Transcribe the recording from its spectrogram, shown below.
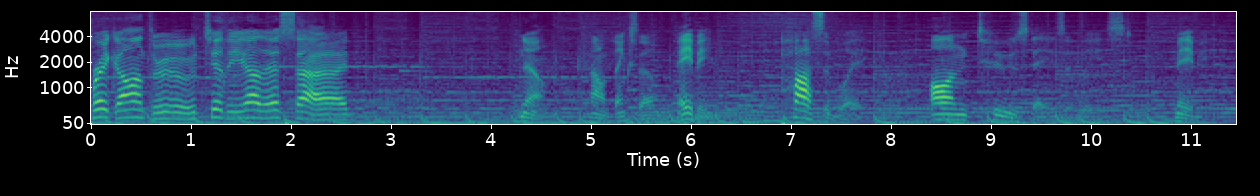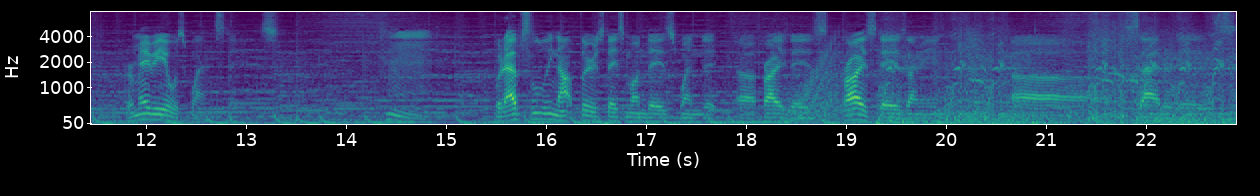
Break on through to the other side. No, I don't think so. Maybe. Possibly. On Tuesdays, at least. Maybe. Or maybe it was Wednesdays. Hmm. But absolutely not Thursdays, Mondays, Wednesdays, uh, Fridays. Fridays, I mean. Uh, Saturdays.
